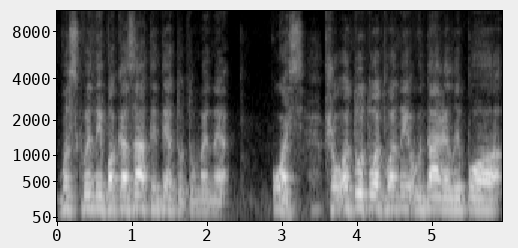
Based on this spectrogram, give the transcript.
москвини показати, де тут у мене ось, що отут от вони вдарили по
